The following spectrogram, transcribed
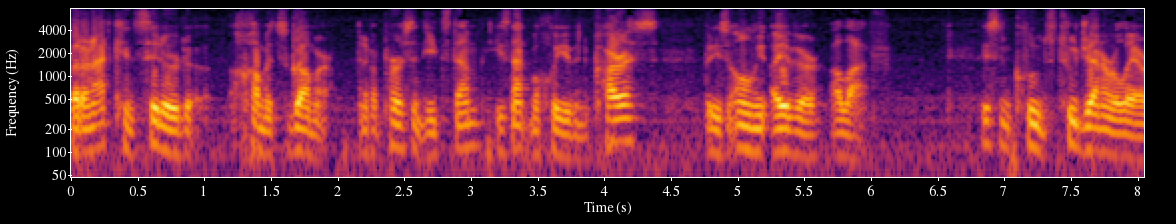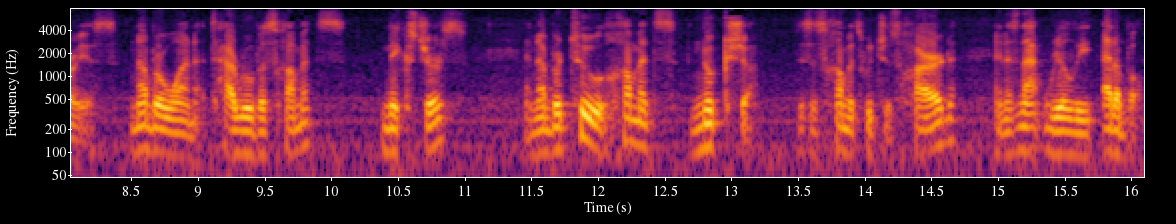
but are not considered chametz gomer. And if a person eats them, he's not mechuyev in kares, but he's only over alaf. This includes two general areas. Number one, taruvas chametz, mixtures, and number two, chametz nuksha. This is chametz which is hard and is not really edible.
